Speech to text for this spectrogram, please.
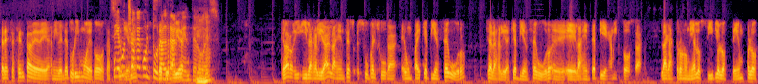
360 de, de- a nivel de turismo, de todo. O sea, Sí, es un choque cultural vida- realmente, lo es. Claro, y, y la realidad, la gente es súper chula, es un país que es bien seguro, o sea, la realidad es que es bien seguro, eh, eh, la gente es bien amistosa, la gastronomía, los sitios, los templos,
